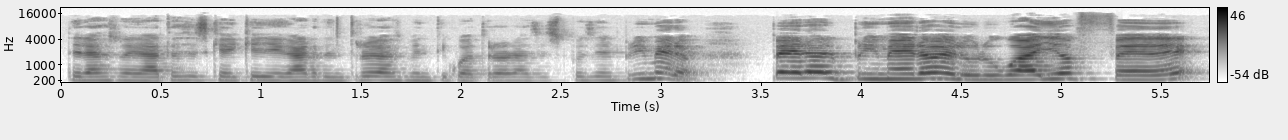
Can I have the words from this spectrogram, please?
de las regatas, es que hay que llegar dentro de las 24 horas después del primero. Pero el primero, el uruguayo Fede,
